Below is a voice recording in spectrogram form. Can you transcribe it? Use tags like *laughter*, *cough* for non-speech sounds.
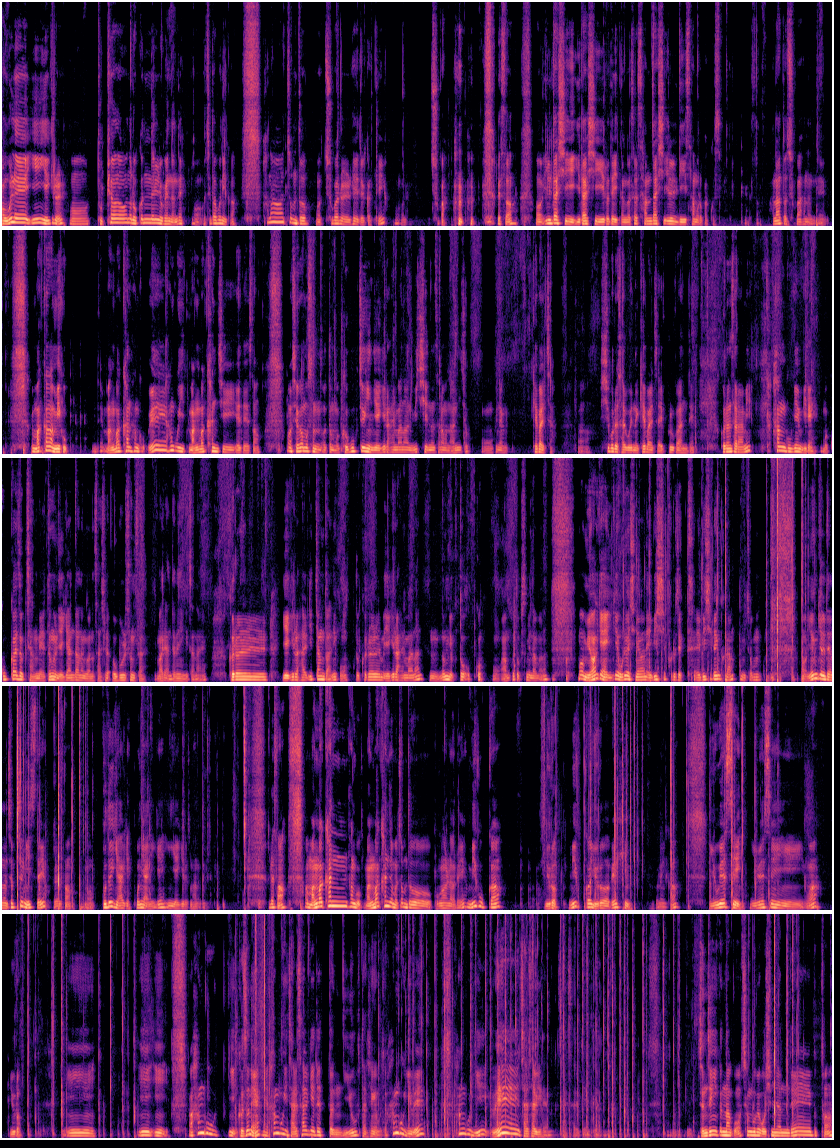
어, 원래 이 얘기를 어, 두 편으로 끝내려고 했는데 어, 어쩌다 보니까 하나 좀더 어, 추가를 해야 될 것 같아요. 어, 추가. *laughs* 그래서 어, 1-2-2로 되어 있던 것을 3-1, 2, 3으로 바꿨습니다. 그래서 하나 더 추가하는 네. 막강한 미국 막막한 한국 왜 한국이 막막한지에 대해서 어, 제가 무슨 어떤 뭐 거국적인 얘기를 할 만한 위치에 있는 사람은 아니죠 어, 그냥 개발자 어, 시골에 살고 있는 개발자에 불과한데 그런 사람이 한국의 미래, 뭐 국가적 장래 등을 얘기한다는 것은 사실 어불성설 말이 안 되는 얘기잖아요. 그럴 얘기를 할 입장도 아니고 또 그럴 얘기를 할 만한 음, 능력도 없고 어, 아무것도 없습니다만 뭐 묘하게 이게 우리가 진행하는 ABC 프로젝트, ABC 뱅크랑 좀 어, 연결되는 접점이 있어요. 그래서 뭐 부득이하게 본의 아니게 이 얘기를 좀 하는 겁니다. 그래서 막막한 한국, 막막한 점을 좀 더 보강하려고 그래요. 미국과 유럽, 미국과 유럽의 힘. 그러니까 USA, USA와 유럽. 이, 이, 이, 아, 한국이, 그 전에 한국이 잘 살게 됐던 이유부터 생각해보죠. 한국이 왜, 한국이 왜 잘 살게 되는가, 잘 살게 되었나. 전쟁이 끝나고 1950년대부터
